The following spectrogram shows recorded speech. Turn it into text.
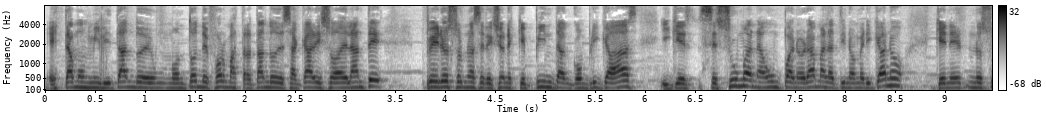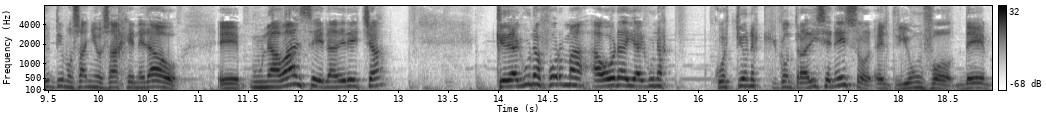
estamos militando de un montón de formas tratando de sacar eso adelante pero son unas elecciones que pintan complicadas y que se suman a un panorama latinoamericano que en los últimos años ha generado eh, un avance de la derecha, que de alguna forma ahora hay algunas cuestiones que contradicen eso, el triunfo de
